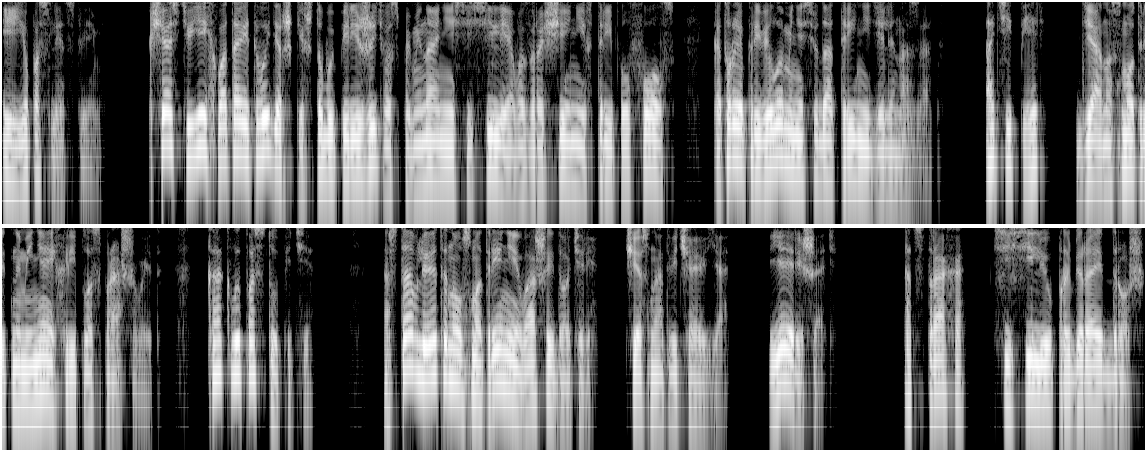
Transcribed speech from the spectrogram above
и ее последствиями. К счастью, ей хватает выдержки, чтобы пережить воспоминания Сесилии о возвращении в Трипл Фоллс, которое привело меня сюда три недели назад. «А теперь?» — Диана смотрит на меня и хрипло спрашивает. «Как вы поступите?» «Оставлю это на усмотрение вашей дочери», — честно отвечаю я. Ей решать. От страха Сесилию пробирает дрожь.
